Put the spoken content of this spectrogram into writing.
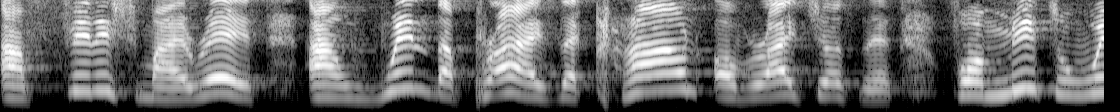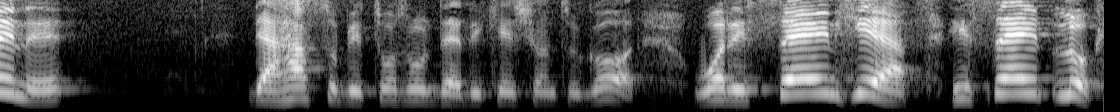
and finish my race and win the prize, the crown of righteousness, for me to win it, there has to be total dedication to God. What he's saying here, he's saying, Look,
